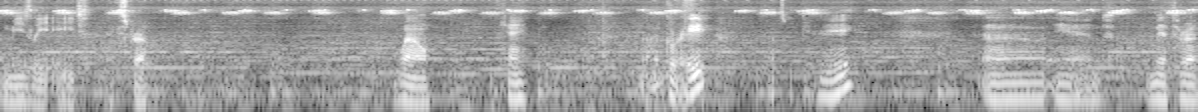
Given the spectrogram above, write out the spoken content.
a measly eight extra. Wow. Okay. Not great. That's okay. Uh, and Mithra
